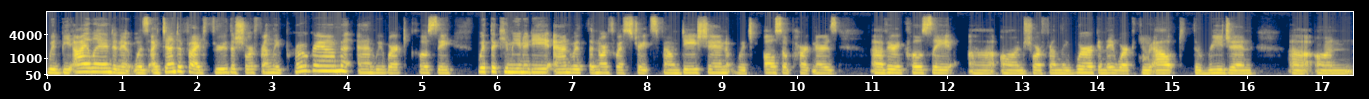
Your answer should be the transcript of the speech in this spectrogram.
Whidbey Island, and it was identified through the Shore Friendly program. And we worked closely with the community and with the Northwest Straits Foundation, which also partners uh, very closely uh, on shore friendly work, and they work throughout the region uh, on,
